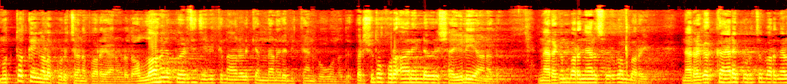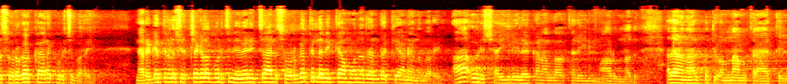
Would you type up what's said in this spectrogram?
മുത്തക്കങ്ങളെക്കുറിച്ചാണ് പറയാനുള്ളത്. അള്ളാഹുവിനെ പേടിച്ച് ജീവിക്കുന്ന ആളുകൾക്ക് എന്താണ് ലഭിക്കാൻ പോകുന്നത്? പരിശുദ്ധ ഖുർആാനിന്റെ ഒരു ശൈലിയാണത്. നരകം പറഞ്ഞാൽ സ്വർഗം പറയും. നരകക്കാരെക്കുറിച്ച് പറഞ്ഞാൽ സ്വർഗക്കാരെക്കുറിച്ച് പറയും. നരകത്തിലുള്ള ശിക്ഷകളെക്കുറിച്ച് വിവരിച്ചാൽ സ്വർഗത്തിൽ ലഭിക്കാൻ പോകുന്നത് എന്തൊക്കെയാണ് എന്ന് പറയും. ആ ഒരു ശൈലിയിലേക്കാണ് അള്ളാഹു തല ഇനി മാറുന്നത്. അതാണ് നാൽപ്പത്തി ഒന്നാമത്തെ ആയത്തിൽ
